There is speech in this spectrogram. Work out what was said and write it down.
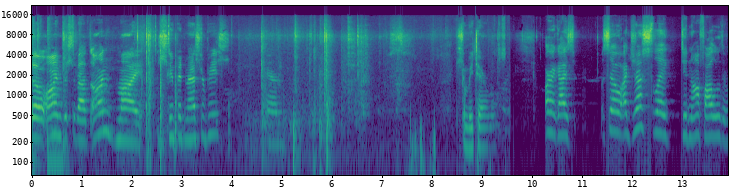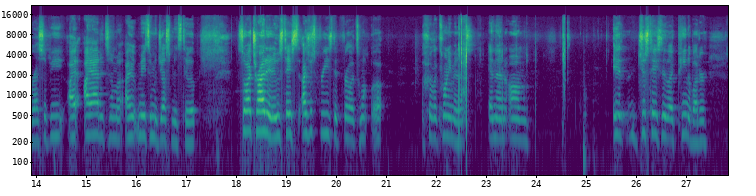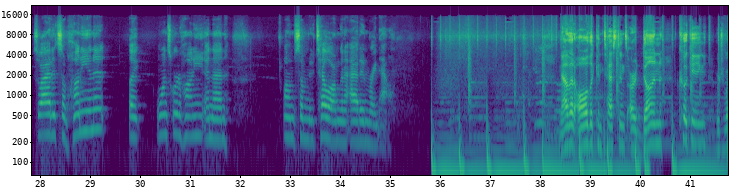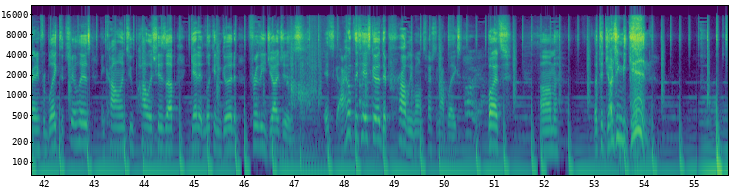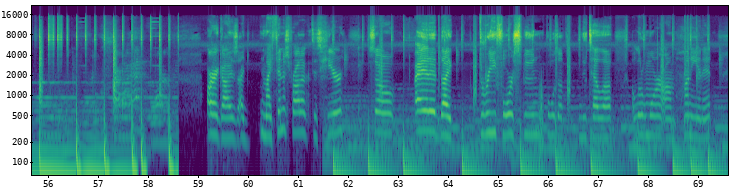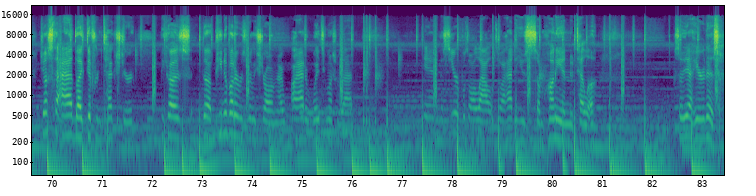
So I'm just about done my stupid masterpiece, and it's gonna be terrible. All right, guys. So I just like did not follow the recipe. I I added some. I made some adjustments to it. So I tried it. It was taste. I just freezed it for like tw- uh, for like twenty minutes, and then um, it just tasted like peanut butter. So I added some honey in it, like one squirt of honey, and then um some Nutella. I'm gonna add in right now. Now that all the contestants are done cooking, we're just waiting for Blake to chill his and Colin to polish his up, get it looking good for the judges. It's I hope they taste good. They probably won't, especially not Blake's. Oh yeah. But um let the judging begin. All right, guys. I my finished product is here. So I added like three, four spoonfuls of Nutella, a little more um, honey in it, just to add like different texture. Because the peanut butter was really strong. I, I added way too much of that, and the syrup was all out. So I had to use some honey and Nutella. So yeah, here it is.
